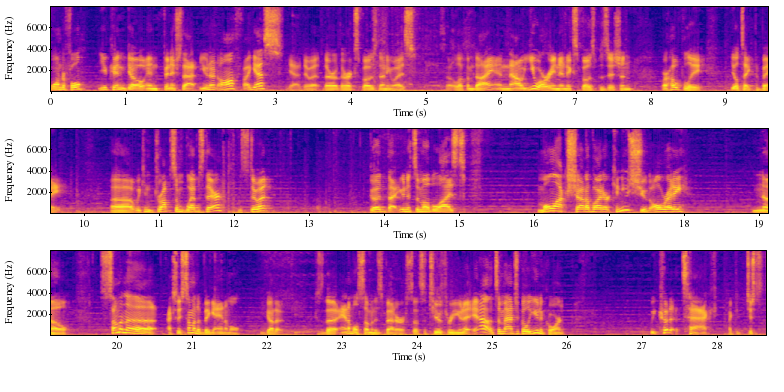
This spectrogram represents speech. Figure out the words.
Wonderful. You can go and finish that unit off, I guess. Yeah, do it. They're, they're exposed anyways. So let them die, and now you are in an exposed position where hopefully you'll take the bait. Uh, we can drop some webs there. Let's do it. Good, that unit's immobilized. Moloch Shadowbiter, can you shoot already? No. Summon a... Actually, summon a big animal. You gotta... because the animal summon is better. So it's a tier 3 unit. Yeah, it's a magical unicorn. We could attack. I could just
